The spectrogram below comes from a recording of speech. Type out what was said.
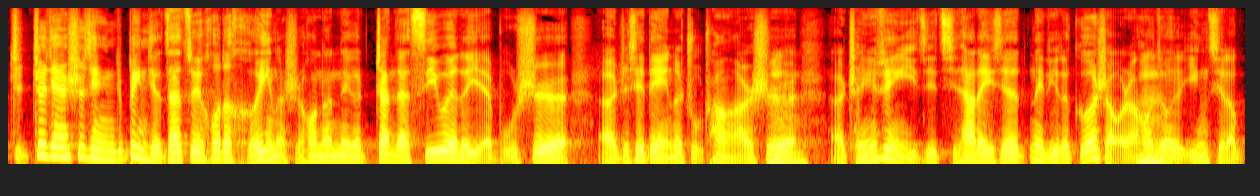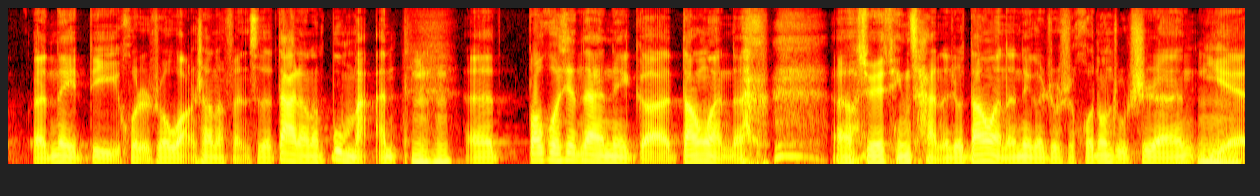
这这件事情，并且在最后的合影的时候呢，那个站在 C 位的也不是呃这些电影的主创，而是呃陈奕迅以及其他的一些内地的歌手，然后就引起了呃内地或者说网上的粉丝的大量的不满。嗯哼，呃。包括现在那个当晚的，呃，觉得挺惨的，就当晚的那个就是活动主持人也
